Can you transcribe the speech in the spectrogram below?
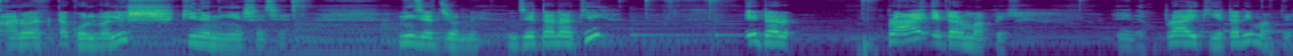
আরও একটা কোলবালিশ কিনে নিয়ে এসেছে, নিজের জন্যে। যেটা নাকি এটার প্রায় এটার মাপের। এই দেখো, প্রায় কি, এটারই মাপের।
